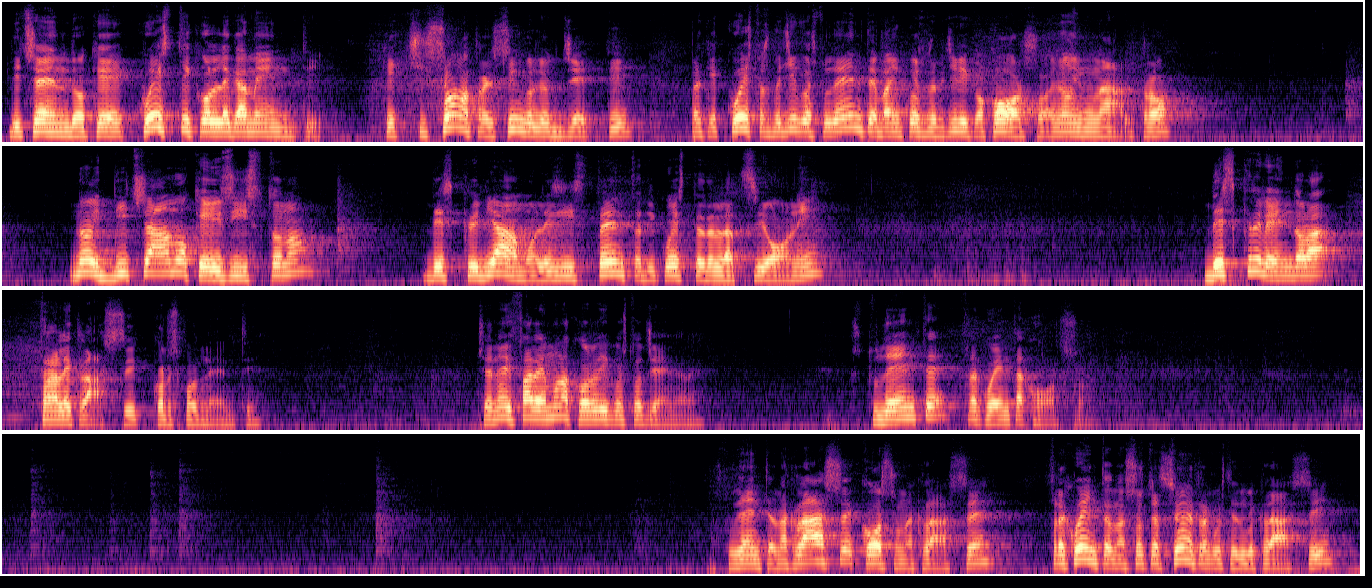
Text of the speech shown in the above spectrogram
dicendo che questi collegamenti che ci sono tra i singoli oggetti, perché questo specifico studente va in questo specifico corso e non in un altro, noi diciamo che esistono, descriviamo l'esistenza di queste relazioni, descrivendola tra le classi corrispondenti. Cioè noi faremo una cosa di questo genere. Studente frequenta corso. Studente è una classe, corso è una classe, frequenta un'associazione tra queste due classi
